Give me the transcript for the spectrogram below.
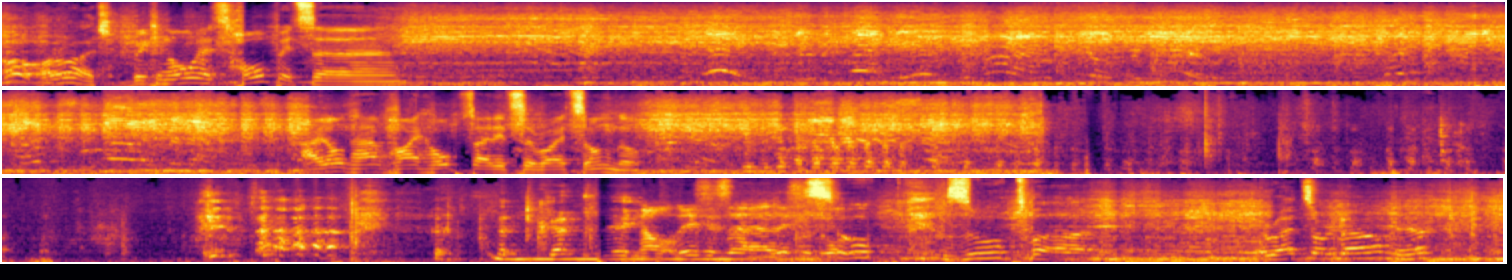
Oh, all right. We can always hope it's uh I don't have high hopes that it's the right song though. No, this is uh this is So, super. Right song now? Yeah.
